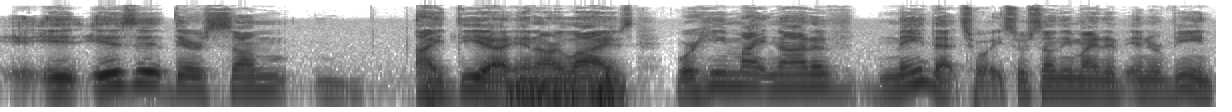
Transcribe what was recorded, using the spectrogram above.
is, is it there's some idea in our lives where he might not have made that choice or something might have intervened.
